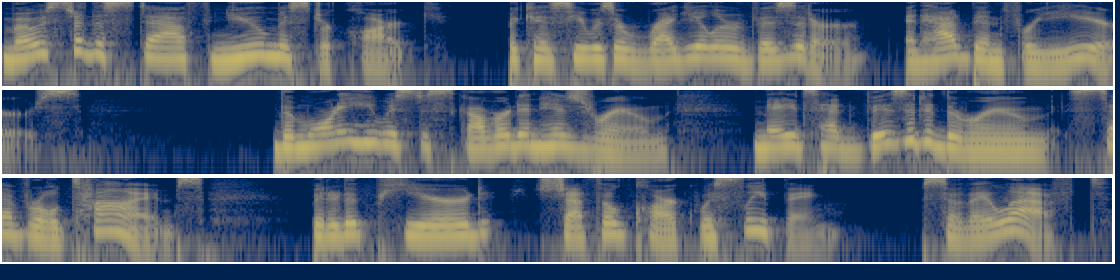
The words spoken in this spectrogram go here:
most of the staff knew Mr. Clark because he was a regular visitor and had been for years. The morning he was discovered in his room, maids had visited the room several times, but it appeared Sheffield Clark was sleeping, so they left.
